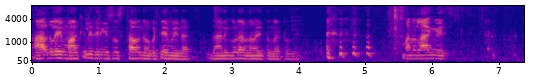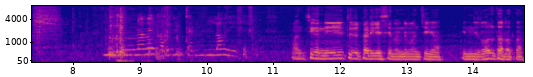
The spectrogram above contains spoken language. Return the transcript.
ఆకలి మాకెళ్ళి తిరిగి చూస్తా ఉంది ఒకటేమైనా. దానికి కూడా అర్థమవుతున్నట్టుంది. మన లాంగ్వేజ్. మంచిగా నీట్గా కడిగేసిరండి మంచిగా ఇన్ని రోజుల తర్వాత.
